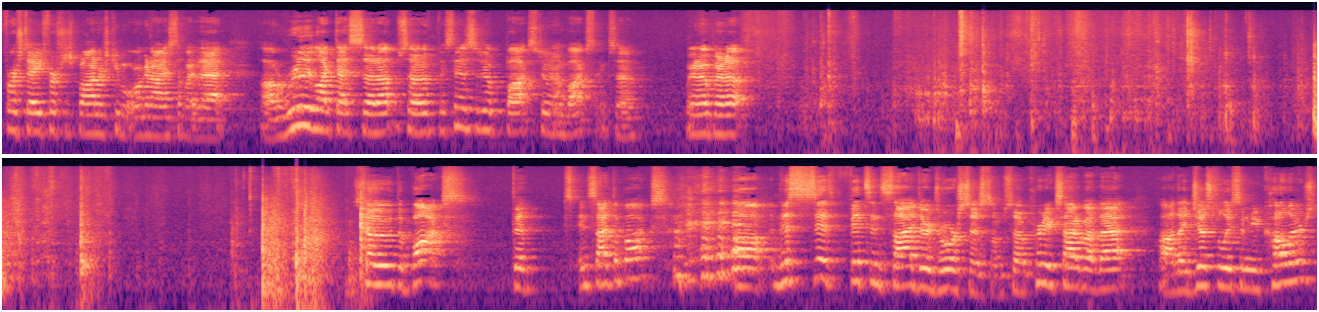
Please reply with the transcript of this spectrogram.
first aid, first responders, keep it organized, stuff like that. Uh, really like that setup. So they sent us to do a box, to do an unboxing. So we're to open it up. So the box that's inside the box, uh, this fits inside their drawer system. So pretty excited about that. Uh, they just released some new colors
